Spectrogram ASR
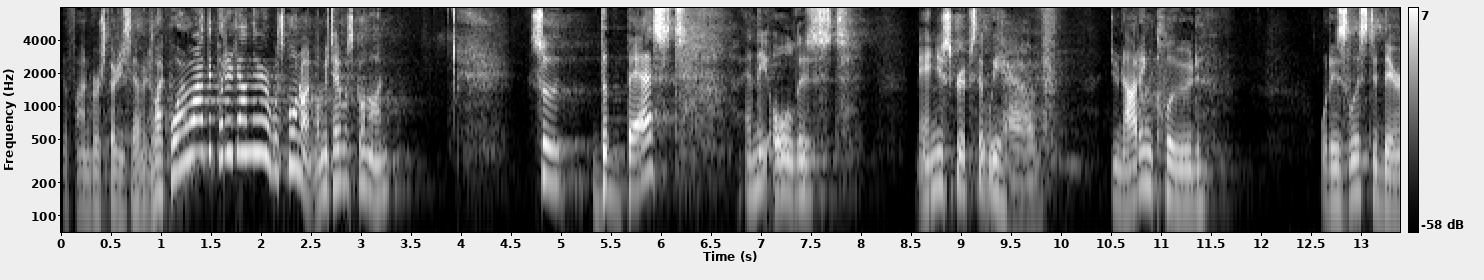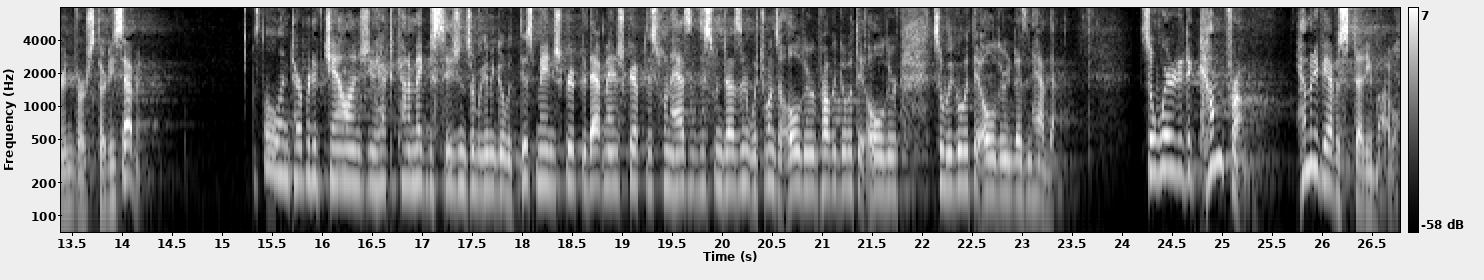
you'll find verse 37. You're like, why, why did they put it down there? What's going on? Let me tell you what's going on. So, the best and the oldest manuscripts that we have do not include what is listed there in verse 37. It's a little interpretive challenge. You have to kind of make decisions. Are we going to go with this manuscript or that manuscript? This one has it, this one doesn't. Which one's older? Probably go with the older. So we go with the older and doesn't have that. So where did it come from? How many of you have a study Bible?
